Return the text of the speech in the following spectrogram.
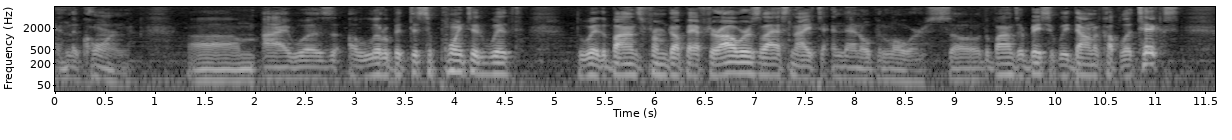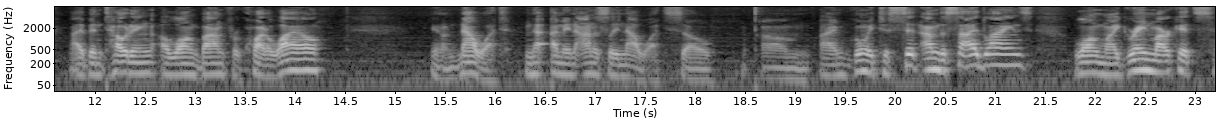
and the corn. Um, I was a little bit disappointed with the way the bonds firmed up after hours last night and then opened lower. So the bonds are basically down a couple of ticks. I've been touting a long bond for quite a while. You know, now what? I mean, honestly, now what? So um, I'm going to sit on the sidelines Along my grain markets,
